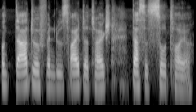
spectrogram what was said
und dadurch, wenn du es weiterträgst, das ist so teuer.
